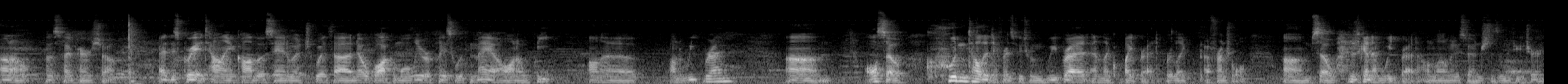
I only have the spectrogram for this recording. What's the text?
I don't know, that's my parents' show. I had this great Italian combo sandwich with uh, no guacamole, replaced with mayo on a wheat on a on wheat bread. Um, also, couldn't tell the difference between wheat bread and like white bread or like a French roll. Um, so I'm just gonna have wheat bread on my sandwiches in the future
